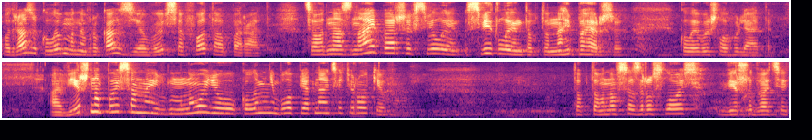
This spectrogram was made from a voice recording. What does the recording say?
одразу коли в мене в руках з'явився фотоапарат. Це одна з найперших світлин, тобто найперших, коли я вийшла гуляти. А вірш написаний мною, коли мені було 15 років. Тобто воно все зрослось. Віршу 20,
